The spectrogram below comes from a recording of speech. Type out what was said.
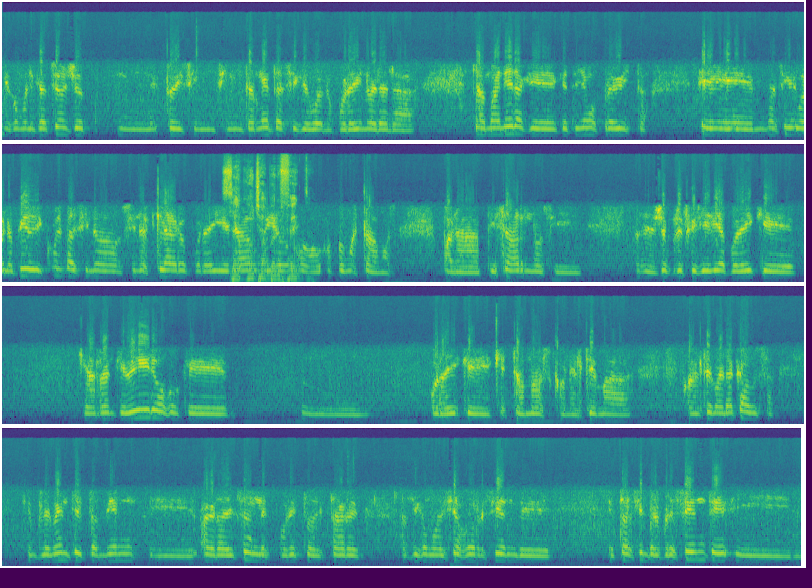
de comunicación, yo mm, estoy sin, sin internet, así que bueno, por ahí no era la, la manera que, que teníamos prevista. Eh, así que bueno, pido disculpas si no, si no es claro por ahí el audio o, o cómo estamos, para pisarnos y o sea, yo preferiría por ahí que, que arranque Vero o que por ahí que, está más con el tema con el tema de la causa. Simplemente también eh, agradecerles por esto de estar, así como decías vos recién, de estar siempre presente y,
